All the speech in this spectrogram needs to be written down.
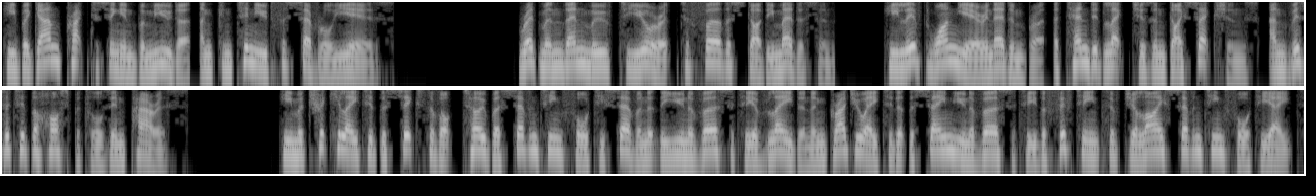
He began practicing in Bermuda, and continued for several years. Redman then moved to Europe to further study medicine. He lived one year in Edinburgh, attended lectures and dissections, and visited the hospitals in Paris. He matriculated 6 October 1747 at the University of Leyden and graduated at the same university 15 July 1748.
